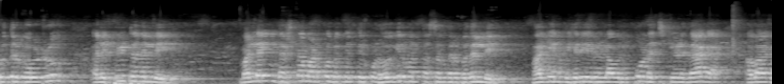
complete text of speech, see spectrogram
ರುದ್ರಗೌಡರು ಅಲ್ಲಿ ಪೀಠದಲ್ಲಿ ಮಲ್ಲಯ್ಯನ ದರ್ಶನ ಮಾಡ್ಕೋಬೇಕು ಅಂತ ತಿಳ್ಕೊಂಡು ಹೋಗಿರುವಂತ ಸಂದರ್ಭದಲ್ಲಿ ಹಾಗೆ ನಮ್ಮ ಹಿರಿಯರೆಲ್ಲ ಅವರು ರಿಪೋರ್ಟ್ ಹಚ್ಚಿ ಕೇಳಿದಾಗ, ಅವಾಗ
